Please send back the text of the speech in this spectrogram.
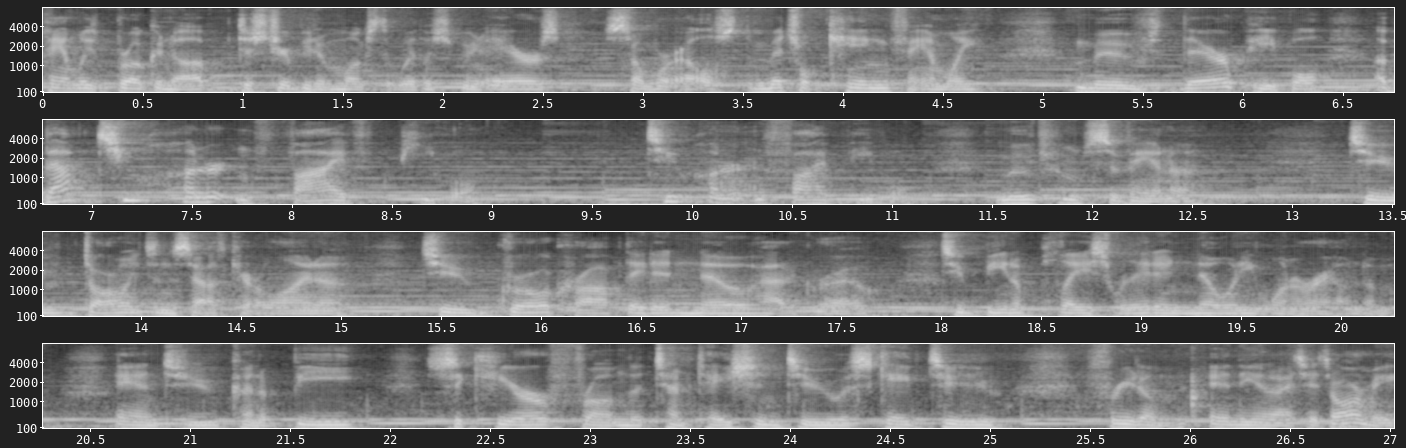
families broken up, distributed amongst the Witherspoon heirs somewhere else. The Mitchell King family moved their people, about 205 people. 205 people moved from Savannah to Darlington, South Carolina, to grow a crop they didn't know how to grow, to be in a place where they didn't know anyone around them, and to kind of be secure from the temptation to escape to freedom in the United States Army.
